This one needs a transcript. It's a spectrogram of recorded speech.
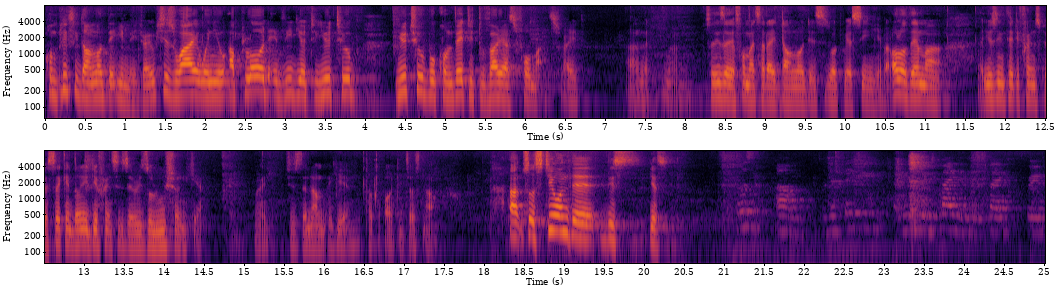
completely download the image, right? Which is why when you upload a video to YouTube, YouTube will convert it to various formats, right? Uh, so these are the formats that I downloaded. This is what we are seeing here. But all of them are using 30 frames per second. The only difference is the resolution here, right? Which is the number here. Talk about it just now. Um, so still on the this yes. um, 25 and 35 frames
